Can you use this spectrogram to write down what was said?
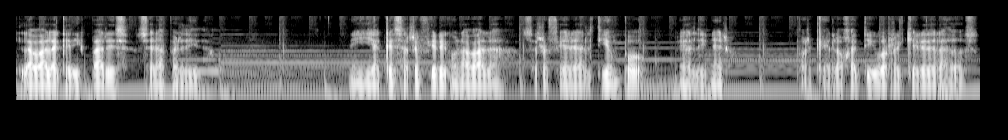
la bala que dispares será perdida. ¿Y a qué se refiere con la bala? Se refiere al tiempo y al dinero, porque el objetivo requiere de las dos,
